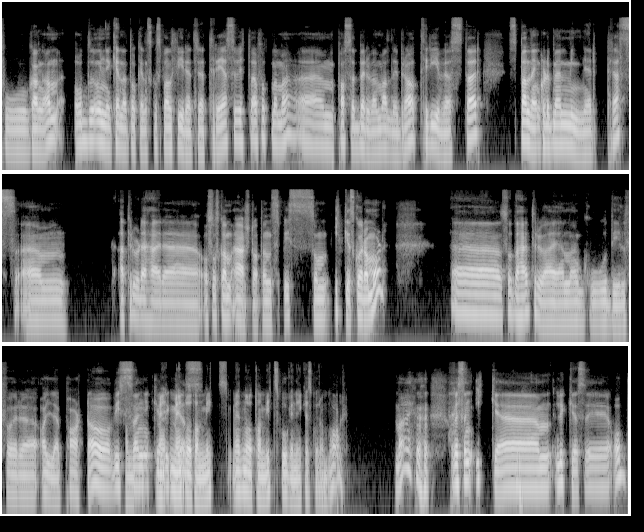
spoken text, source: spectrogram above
to gangene. Odd under Kenneth Okken skal spille 4-3-3, så vidt jeg har fått med meg. Eh, passer Børven veldig bra. Trives der. Spiller en klubb med mindre press. Jeg tror det her eh, Og så skal han erstatte en spiss som ikke skåra mål. Eh, så det her tror jeg er en god deal for eh, alle parter. Og hvis han, ikke Men- lykkes Mener du at han, Midtskogen ikke skåra mål? Nei. Hvis han ikke eh, lykkes i Odd,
